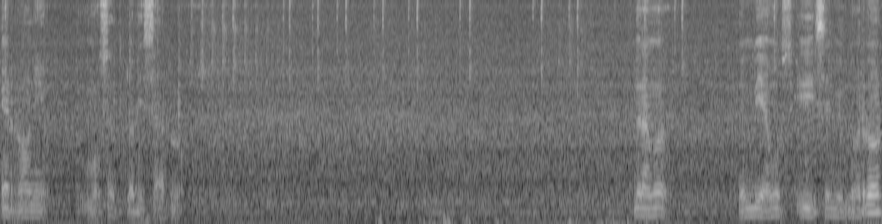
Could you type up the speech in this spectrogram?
erróneo. Vamos a actualizarlo. Drama. enviamos y dice el mismo error.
